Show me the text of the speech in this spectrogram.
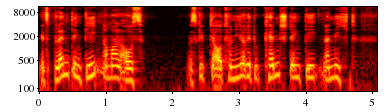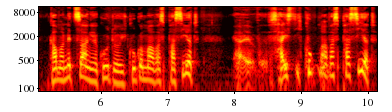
Jetzt blend den Gegner mal aus. Es gibt ja auch Turniere, du kennst den Gegner nicht. Da kann man nicht sagen, ja gut, ich gucke mal, was passiert. Ja, das heißt, ich gucke mal, was passiert.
